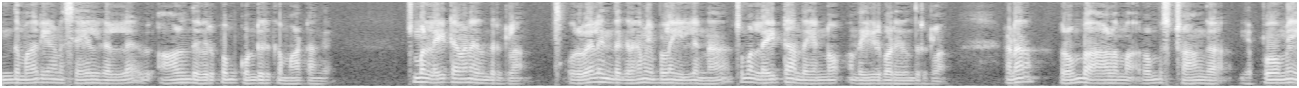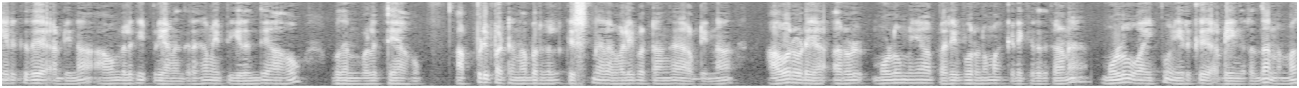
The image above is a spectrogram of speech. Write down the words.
இந்த மாதிரியான செயல்களில் ஆழ்ந்த விருப்பம் கொண்டிருக்க மாட்டாங்க. சும்மா லைட்டாக வேணால் இருந்திருக்கலாம். ஒருவேளை இந்த கிரகமைப்பெல்லாம் இல்லைன்னா சும்மா லைட்டாக அந்த எண்ணம் அந்த ஈடுபாடு இருந்திருக்கலாம். ஆனால் ரொம்ப ஆழமாக ரொம்ப ஸ்ட்ராங்காக எப்போவுமே இருக்குது அப்படின்னா அவங்களுக்கு இப்படியான கிரகமைப்பு இருந்தே ஆகும் புதன் வலுத்தே ஆகும். அப்படிப்பட்ட நபர்கள் கிருஷ்ணரை வழிபட்டாங்க அப்படின்னா அவருடைய அருள் முழுமையாக பரிபூர்ணமாக கிடைக்கிறதுக்கான முழு வாய்ப்பும் இருக்குது அப்படிங்கிறது தான் நம்ம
